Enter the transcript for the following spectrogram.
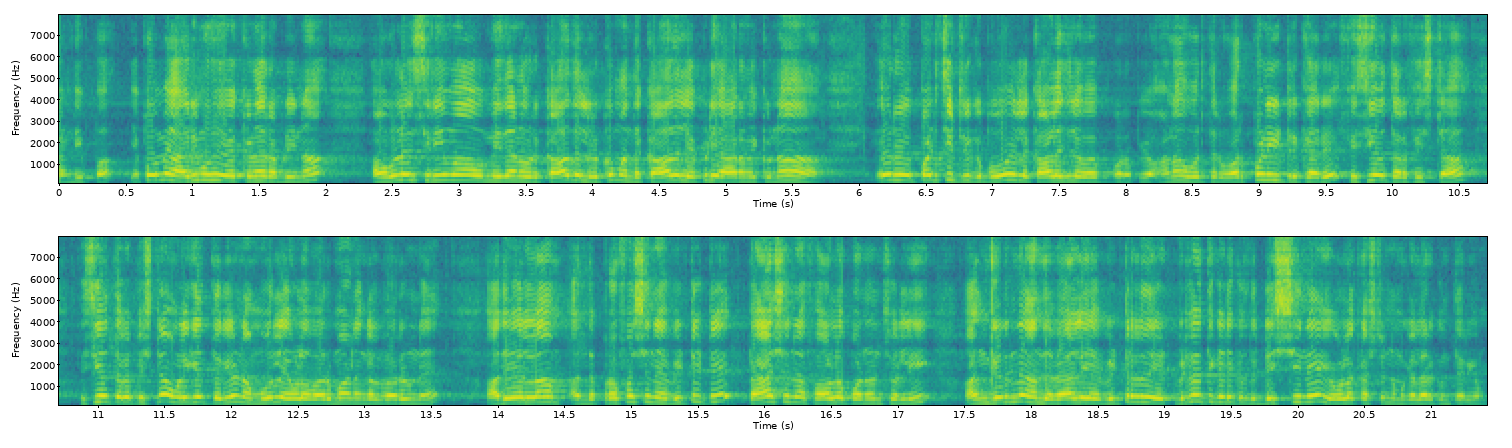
கண்டிப்பாக எப்போவுமே அறிமுக இயக்குனர் அப்படின்னா அவங்கள சினிமா மீதான ஒரு காதல் இருக்கும். அந்த காதல் எப்படி ஆரம்பிக்கும்னா ஒரு படிச்சுட்டு இருக்கப்போ இல்லை காலேஜில் ஒர்க் போகிறப்போ ஆனால் ஒருத்தர் ஒர்க் பண்ணிட்டு இருக்காரு ஃபிசியோதெரபிஸ்ட்டாக ஃபிசியோதெரபிஸ்ட்னா அவங்களுக்கே தெரியும் நம்ம ஊரில் எவ்வளோ வருமானங்கள் வரும்னு. அதையெல்லாம் அந்த ப்ரொஃபஷனை விட்டுட்டு பேஷனை ஃபாலோ பண்ணுன்னு சொல்லி அங்கேருந்து அந்த வேலையை விட்டுறது விடுறதுக்கு எடுக்கிறது டெசிஷனே எவ்வளோ கஷ்டம் நமக்கு எல்லாருக்கும் தெரியும்.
